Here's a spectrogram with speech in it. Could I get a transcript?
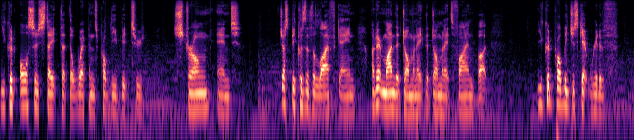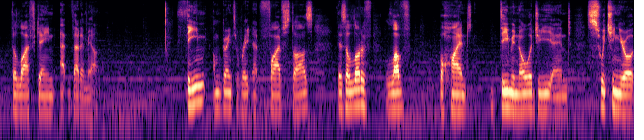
you could also state that the weapon's probably a bit too strong and just because of the life gain. I don't mind the dominate, the dominate's fine, but you could probably just get rid of the life gain at that amount. Theme, I'm going to rate at 5 stars. There's a lot of love behind demonology and switching your,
